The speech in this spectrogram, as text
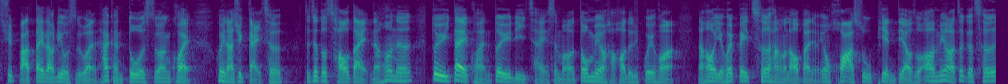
去把它贷到六十万，他可能多了十万块会拿去改车。这叫做超贷，然后呢，对于贷款、对于理财什么都没有好好的去规划，然后也会被车行的老板用话术骗掉，说哦没有啊，这个车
